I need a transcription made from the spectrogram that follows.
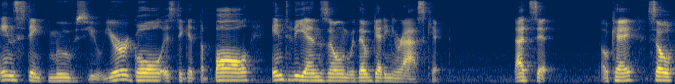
instinct moves you. Your goal is to get the ball into the end zone without getting your ass kicked. That's it. Okay? So,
